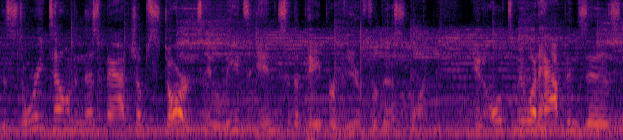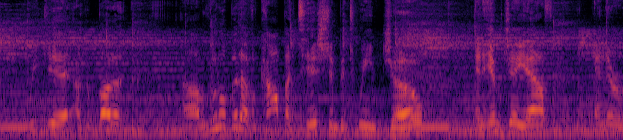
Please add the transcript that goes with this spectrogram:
the storytelling in this matchup starts and leads into the pay per view for this one. And ultimately, what happens is we get a, a little bit of a competition between Joe and MJF, and they're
